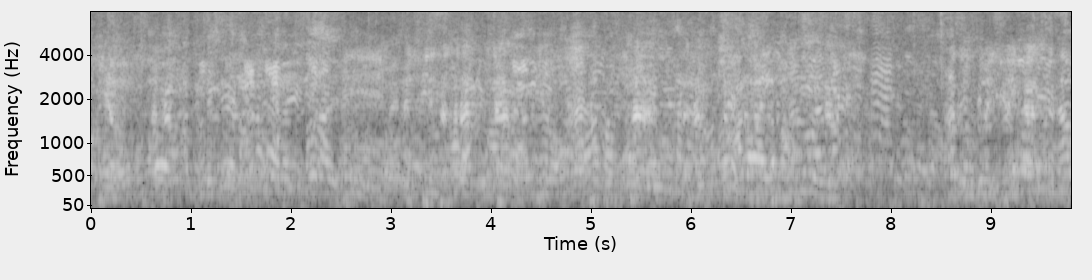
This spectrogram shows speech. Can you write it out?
เขียวนะครับที่เป็นที่สักการะบูชาของพี่น้องทุกท่านนะครับอร่อยละบางที่ร่วมด้วยช่วยกันนะครับ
